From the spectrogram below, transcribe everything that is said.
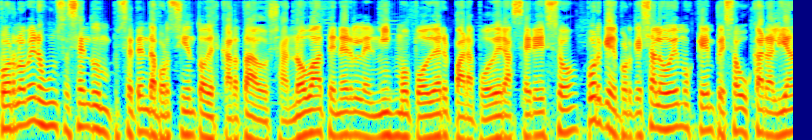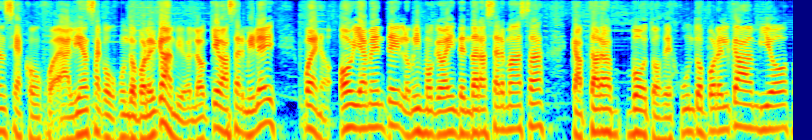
por lo menos un 60 un 70% descartado ya. No va a tener el mismo poder para poder hacer eso. ¿Por qué? Porque ya lo vemos que empezó a buscar alianzas con, alianza conjunto por el cambio. ¿Lo que va a hacer Milei? Bueno, obviamente lo mismo que va a intentar hacer Massa, captar votos de Juntos por el Cambio.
